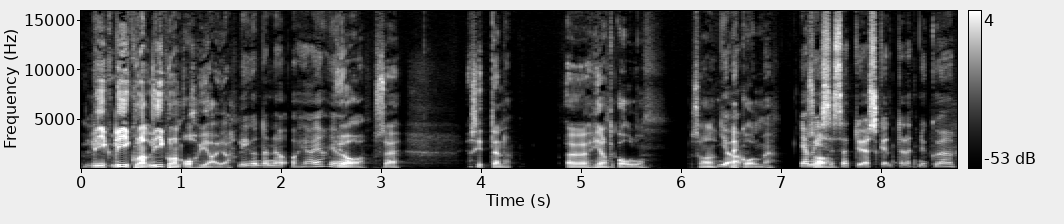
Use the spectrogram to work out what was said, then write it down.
liik- liikunnan, liikunnan ohjaaja. Liikuntaohjaaja, joo. Joo. Joo, se. Ja sitten öö, hienontakoulu. Se on Joo. ne kolme. Ja missä sä työskentelet nykyään?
